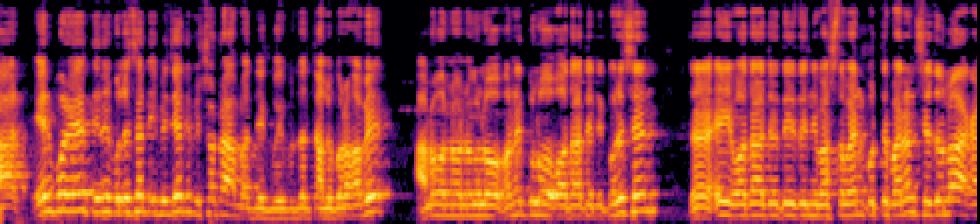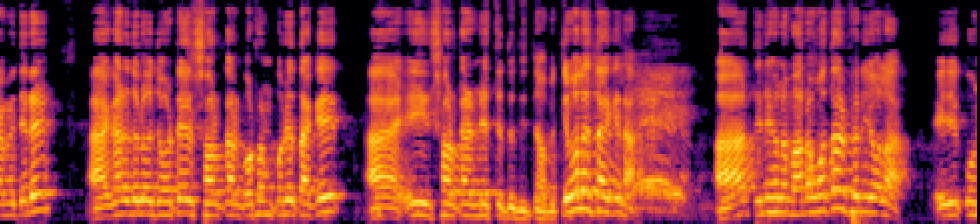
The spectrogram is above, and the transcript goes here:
আর এরপরে তিনি বলেছেন বিষয়টা আমরা দেখব। চালু করা হবে। আরও অন্য অন্যগুলো অনেকগুলো ওয়াদা তিনি করেছেন। এই ওয়াদা যদি তিনি বাস্তবায়ন করতে পারেন, সেজন্য আগামী দিনে এগারো দলীয় জোটের সরকার গঠন করে তাকে এই সরকারের নেতৃত্ব দিতে হবে। কি বলেন, তাই কিনা? আর তিনি হলো মানবতার ফেরিওয়ালা। এই যে কোন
